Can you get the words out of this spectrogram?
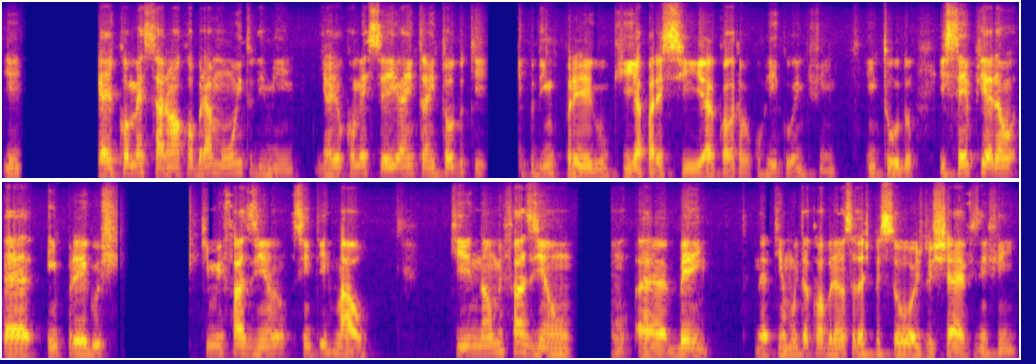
E, e aí começaram a cobrar muito de mim. E aí eu comecei a entrar em todo tipo de emprego que aparecia, colocava currículo, enfim, em tudo. E sempre eram é, empregos que me faziam sentir mal, que não me faziam é, bem. Né? Tinha muita cobrança das pessoas, dos chefes, enfim.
